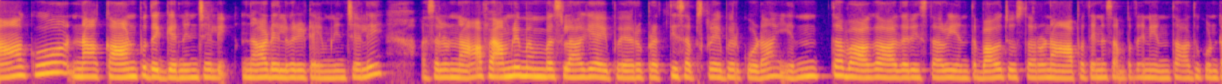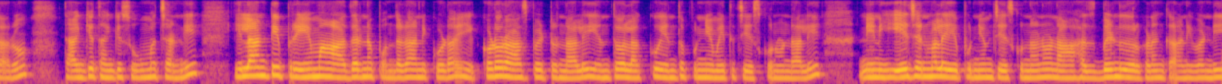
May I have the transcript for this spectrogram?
నాకు నా కాన్పు దగ్గర నుంచి వెళ్ళి నా డెలివరీ టైం నుంచి వెళ్ళి అసలు నా ఫ్యామిలీ మెంబర్స్ లాగే అయిపోయారు. ప్రతి సబ్స్క్రైబర్ కూడా ఎంత బాగా ఆదరిస్తారు ఎంత బాగా చూస్తారో నా ఆపతైన సంపదైన ఎంత ఆదుకుంటారో. Thank you thank you so much అండి. ఇలాంటి ప్రేమ ఆదరణ పొందడానికి కూడా ఎక్కడో రాసిపెట్టి ఉండాలి ఎంతో లక్కు ఎంతో పుణ్యం అయితే చేసుకొని ఉండాలి. నేను ఏ జన్మలో ఏ పుణ్యం చేసుకున్నానో నా హస్బెండ్ దొరకడం కానివ్వండి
